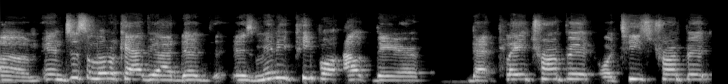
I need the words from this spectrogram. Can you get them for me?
Um, and just a little caveat there's many people out there that play trumpet or teach trumpet.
